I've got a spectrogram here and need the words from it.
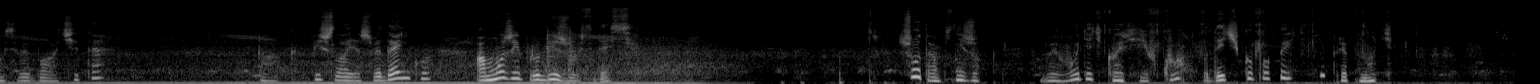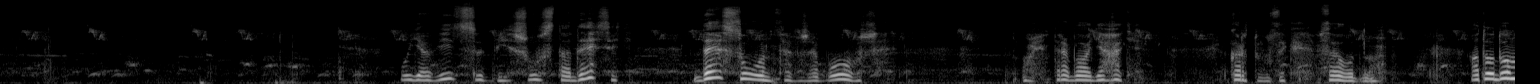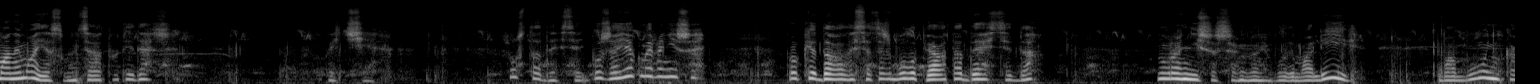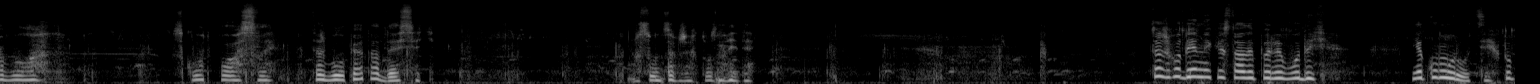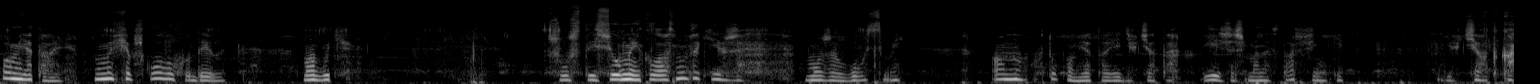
Ось ви бачите. Так, пішла я швиденько, а може й пробіжусь десь. Що там, сніжок? Виводять корівку, водичку попить і припнуть. Уявіть собі, шоста десять. Де сонце вже, боже. Ой, треба одягати картузик, все одно. А то вдома немає сонця, а тут ідеш. Пече. Шоста десять. Боже, а як ми раніше прокидалися? Це ж було п'ята десять, да? Ну, раніше ще ми були малі, бабунька була, скот пасли. Це ж було п'ята десять. А сонце вже хто знайде. Це ж годинники стали переводити. В якому році? Хто пам'ятає? Ну, ми ще в школу ходили. Мабуть, шостий, сьомий клас, ну такі вже, може, восьмий. А ну, хто пам'ятає, дівчата? Є ж в мене старшенькі дівчатка.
